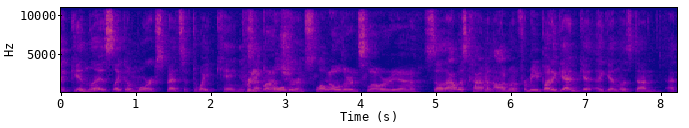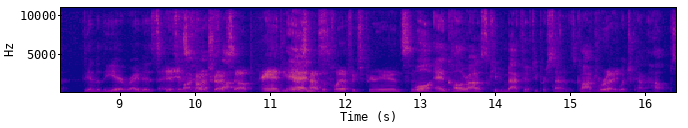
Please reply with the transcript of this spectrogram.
Iginla is like a more expensive Dwight King, Pretty much. older and slower. Older and slower, yeah. So that was kind of an odd one for me. But again, get Iginla's done at the end of the year, right? His, his, His contract's contract's up. up. and he does And- have the playoff experience. And, Well, and Colorado's keeping back fifty percent of his contract, Right. which kind of helps.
